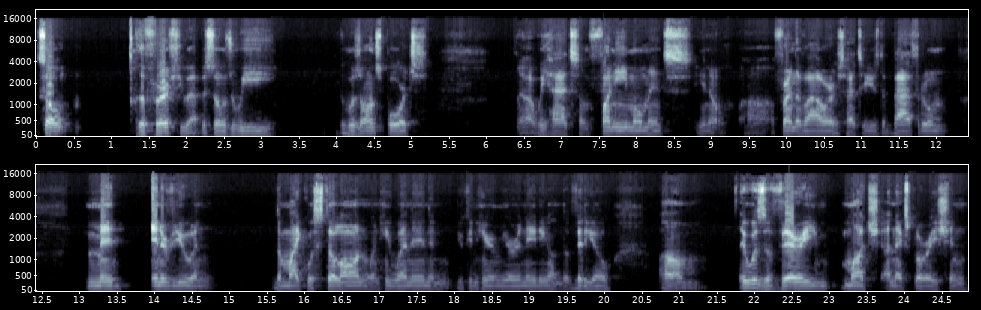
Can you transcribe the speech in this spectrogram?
So the first few episodes we was on sports. Uh, we had some funny moments. You know, uh, a friend of ours had to use the bathroom mid interview, and the mic was still on when he went in, and you can hear him urinating on the video. Um, it was a very much an exploration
